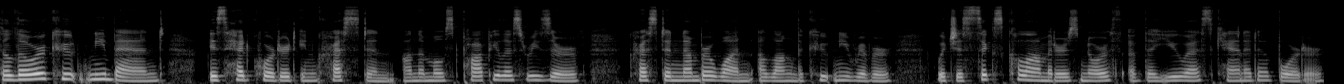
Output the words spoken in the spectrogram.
The Lower Kootenay Band is headquartered in Creston on the most populous reserve, Creston Number One, along the Kootenai River, which is six kilometers north of the U.S. Canada border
